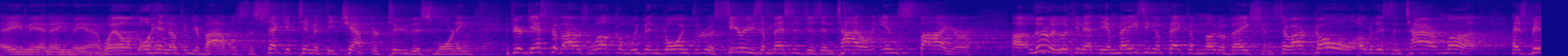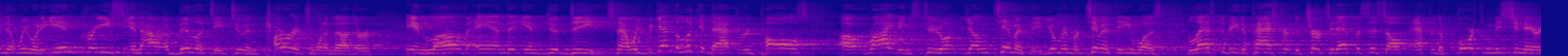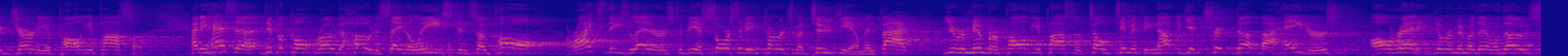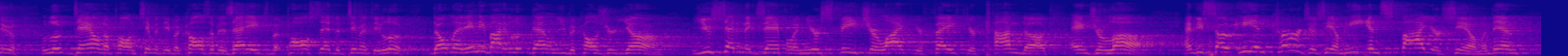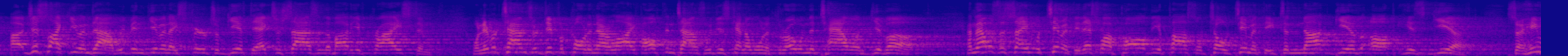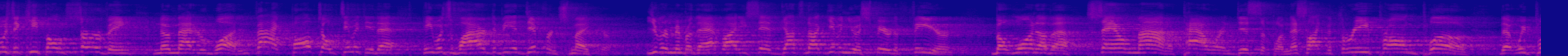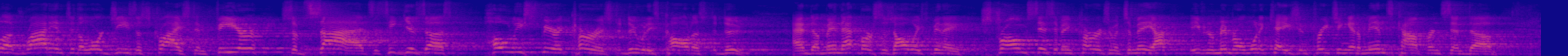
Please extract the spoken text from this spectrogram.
Amen, amen. Well, go ahead and open your Bibles to 2 Timothy chapter 2 this morning. If you're a guest of ours, welcome. We've been going through a series of messages entitled Inspire uh, literally looking at the amazing effect of motivation. So, our goal over this entire month has been that we would increase in our ability to encourage one another in love and in good deeds. Now, we began to look at that through Paul's uh, writings to young Timothy. You'll remember Timothy was left to be the pastor at the church at Ephesus after the fourth missionary journey of Paul the Apostle. And he has a difficult road to hoe, to say the least. And so Paul writes these letters to be a source of encouragement to him. In fact, you remember Paul the Apostle told Timothy not to get tripped up by haters already. You'll remember there were those who looked down upon Timothy because of his age, but Paul said to Timothy, Look, don't let anybody look down on you because you're young. You set an example in your speech, your life, your faith, your conduct, and your love. And he, so he encourages him, he inspires him. And then, uh, just like you and I, we've been given a spiritual gift to exercise in the body of Christ. And Whenever times are difficult in our life, oftentimes we just kind of want to throw in the towel and give up. And that was the same with Timothy. That's why Paul the Apostle told Timothy to not give up his gift. So he was to keep on serving no matter what. In fact, Paul told Timothy that he was wired to be a difference maker. You remember that, right? He said, God's not giving you a spirit of fear, but one of a sound mind, of power and discipline. That's like the three pronged plug that we plug right into the Lord Jesus Christ, and fear subsides as He gives us Holy Spirit courage to do what He's called us to do. And uh, man, that verse has always been a strong sense of encouragement to me. I even remember on one occasion preaching at a men's conference, and uh,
